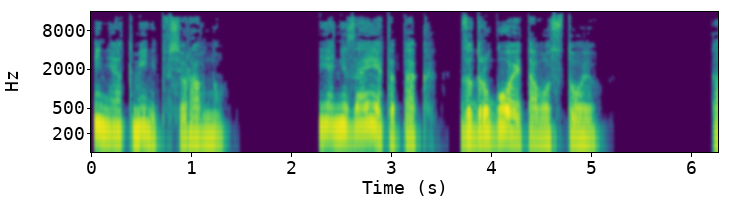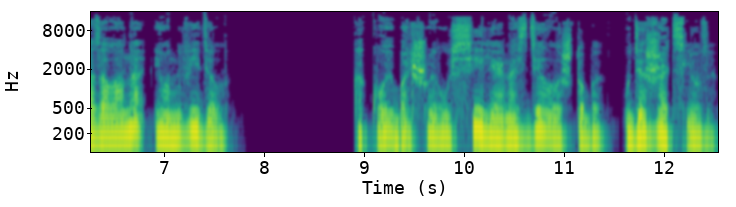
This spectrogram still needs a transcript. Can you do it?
И не отменит все равно. Я не за это так, за другое того стою, сказала она, и он видел, какое большое усилие она сделала, чтобы удержать слезы.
